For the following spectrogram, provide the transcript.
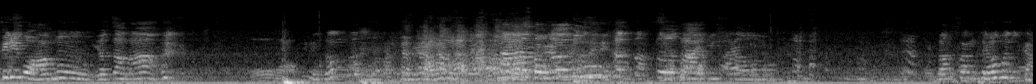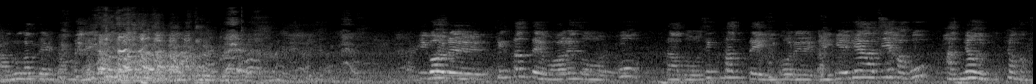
그리고 아무였잖아. 그 정도? 나 너가 보는 카톡도 다 있어. 막상 들어보니까 아무가 제일 많네. 이거를 생탄 때 말해서 꼭 나도 생탄 때 이거를 얘기를 해야지 하고 반년을 묵혀놨어.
